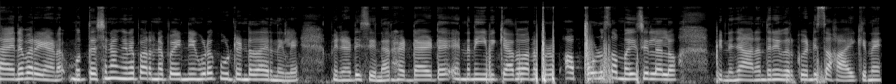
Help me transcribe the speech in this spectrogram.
നയന പറയാണ് മുത്തശ്ശൻ അങ്ങനെ പറഞ്ഞപ്പോൾ എന്നെയും കൂടെ കൂട്ടേണ്ടതായിരുന്നില്ലേ? പിന്നെ ഡിസൈനർ ഹെഡായിട്ട് എന്നെ നിയമിക്കാമെന്ന് പറഞ്ഞപ്പോഴും അപ്പോഴും സമ്മതിച്ചില്ലല്ലോ. പിന്നെ ഞാനെന്തിനാ ഇവർക്ക് വേണ്ടി സഹായിക്കുന്നത്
